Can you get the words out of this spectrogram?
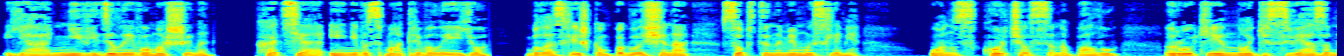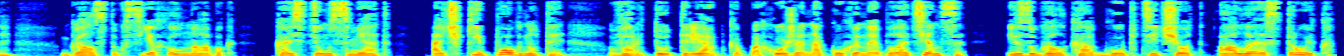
Я не видела его машины, хотя и не высматривала ее, была слишком поглощена собственными мыслями. Он скорчился на полу, руки и ноги связаны, галстук съехал на бок, костюм смят, Очки погнуты, во рту тряпка, похожая на кухонное полотенце, из уголка губ течет алая струйка.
